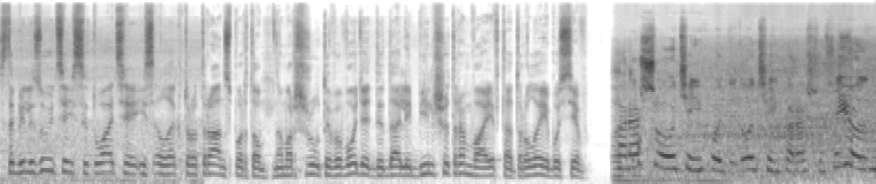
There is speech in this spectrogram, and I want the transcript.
Стабілізується і ситуація із електротранспортом. На маршрути виводять дедалі більше трамваїв та тролейбусів. Хорошо, очень ходить, очень хорошо. Серйозно.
